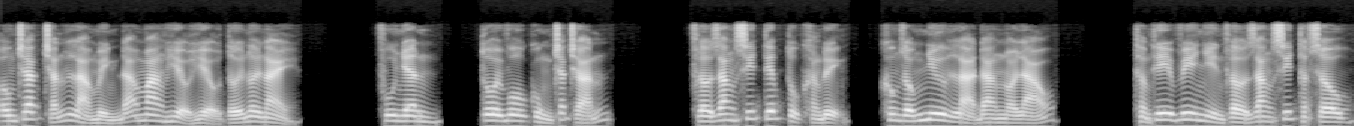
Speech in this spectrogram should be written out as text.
ông chắc chắn là mình đã mang hiểu hiểu tới nơi này. Phu nhân, tôi vô cùng chắc chắn. Phờ giang xít tiếp tục khẳng định, không giống như là đang nói láo. Thẩm thi vi nhìn phờ giang xít thật sâu,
